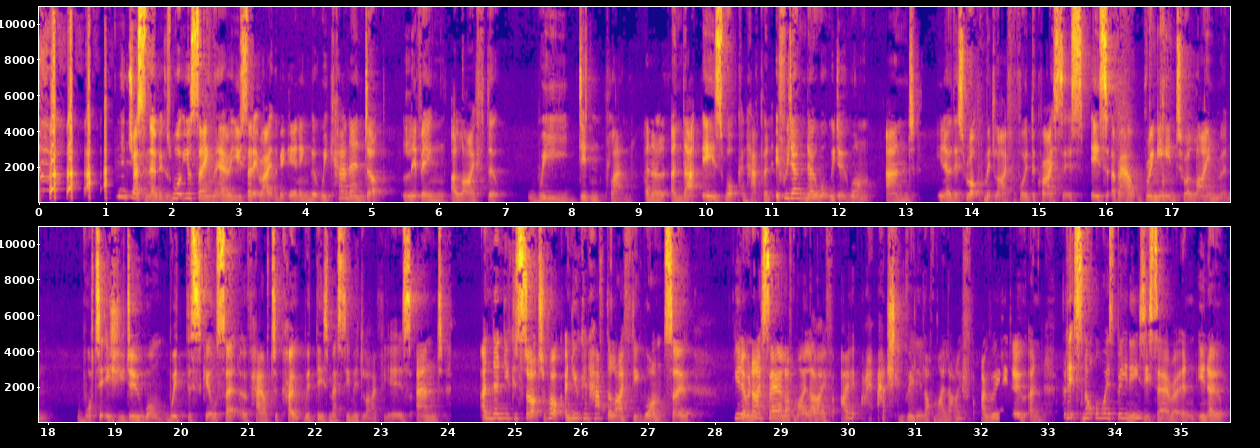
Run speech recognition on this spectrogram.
Interesting though, because what you're saying there, you said it right at the beginning that we can end up living a life that we didn't plan. And, uh, and that is what can happen if we don't know what we do want. And, you know, this rock midlife avoid the crisis is about bringing into alignment what it is you do want with the skill set of how to cope with these messy midlife years. And and then you can start to rock and you can have the life you want. So you know when i say i love my life I, I actually really love my life. I really do. And but it's not always been easy sarah. And you know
